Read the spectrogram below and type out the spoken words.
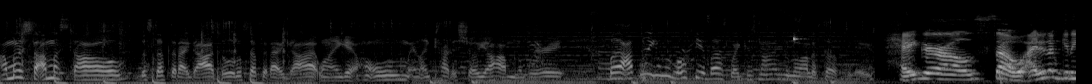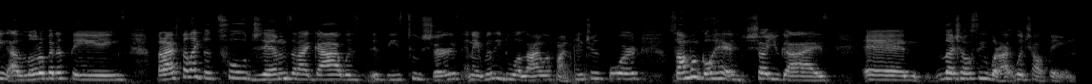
I'm gonna I'm gonna style the stuff that I got, the little stuff that I got when I get home, and like try to show y'all how I'm gonna wear it. But I feel like it was low key a buzz. Like it's not even a lot of stuff today. Hey girls, so I ended up getting a little bit of things, but I feel like the two gems that I got was is these two shirts, and they really do align with my Pinterest board. So I'm gonna go ahead and show you guys and let y'all see what I what y'all think.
